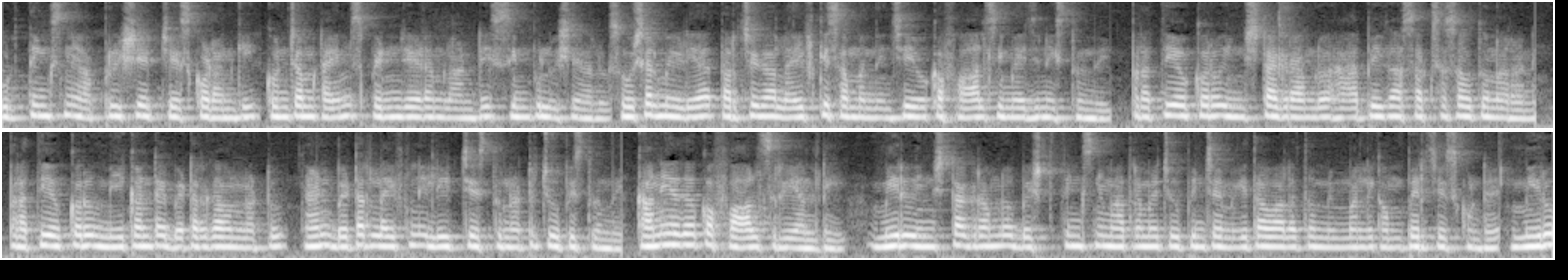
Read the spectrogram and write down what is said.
గుడ్ థింగ్స్ని అప్రిషియేట్ చేసుకోవడానికి కొంచెం టైం స్పెండ్ చేయడం లాంటి సింపుల్ విషయాలు. సోషల్ మీడియా తరచుగా లైఫ్కి సంబంధించి ఒక ఫాల్స్ ఇమేజ్ని ఇస్తుంది. ప్రతి ఒక్కరూ ఇన్స్టాగ్రామ్లో హ్యాపీగా సక్సెస్ అవుతున్నారని ప్రతి ఒక్కరూ మీకంటే బెటర్గా ఉన్నట్టు అండ్ బెటర్ లైఫ్ని లీడ్ చేస్తున్నట్టు చూపిస్తుంది. కానీ అది ఒక ఫాల్స్ రియాలిటీ. మీరు ఇన్స్టాగ్రామ్లో బెస్ట్ థింగ్స్ని మాత్రమే చూపించే మిగతా వాళ్ళతో మిమ్మల్ని కంపేర్ చేసుకుంటే మీరు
